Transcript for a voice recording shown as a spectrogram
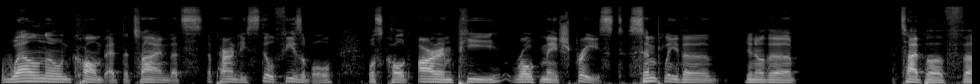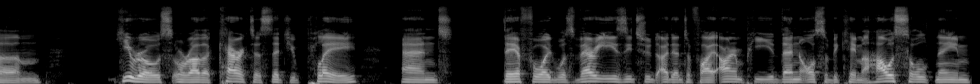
well-known comp at the time that's apparently still feasible was called RMP Rogue Mage Priest. Simply the you know the type of um, heroes or rather characters that you play and therefore it was very easy to identify. RMP then also became a household name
